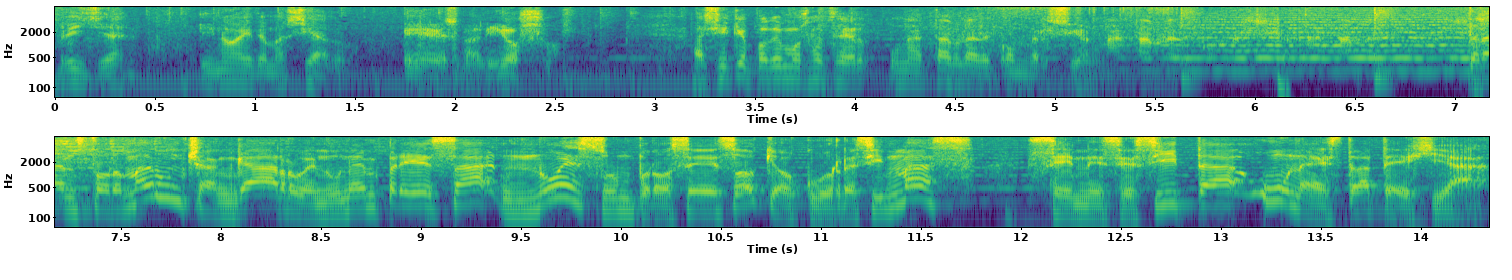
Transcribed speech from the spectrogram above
brilla y no hay demasiado. Es valioso. Así que podemos hacer una tabla de conversión. Transformar un changarro en una empresa no es un proceso que ocurre sin más. Se necesita una estrategia.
